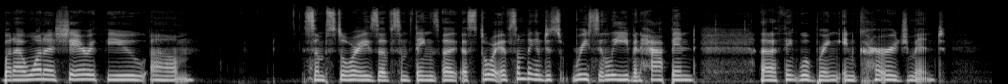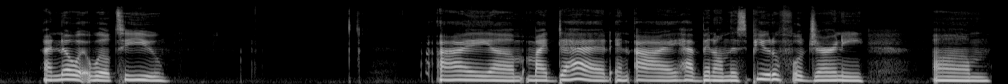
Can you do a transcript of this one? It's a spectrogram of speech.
But I want to share with you um, some stories of some things, a, a story of something that just recently even happened that I think will bring encouragement. I know it will to you. I, um, my dad and I have been on this beautiful journey, um,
